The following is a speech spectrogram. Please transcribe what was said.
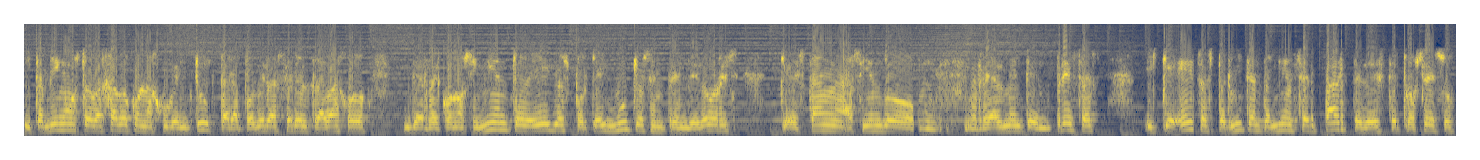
y también hemos trabajado con la juventud para poder hacer el trabajo de reconocimiento de ellos porque hay muchos emprendedores que están haciendo mm, realmente empresas y que esas permitan también ser parte de este proceso.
